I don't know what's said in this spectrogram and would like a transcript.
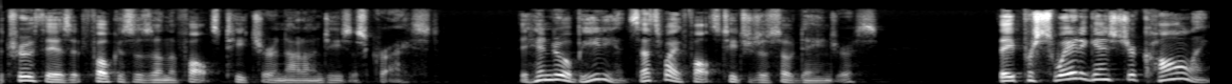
the truth is, it focuses on the false teacher and not on Jesus Christ. They hinder obedience. That's why false teachers are so dangerous. They persuade against your calling.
